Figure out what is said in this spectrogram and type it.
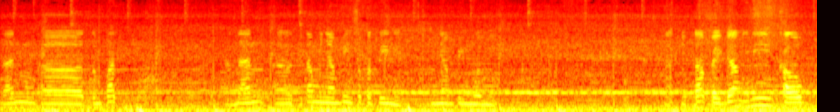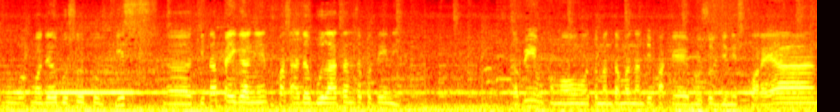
dan e, tempat dan e, kita menyamping seperti ini, menyamping murni. Kita pegang ini kalau model busur turkis e, kita pegangnya itu pas ada bulatan seperti ini. tapi mau teman-teman nanti pakai busur jenis Korean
